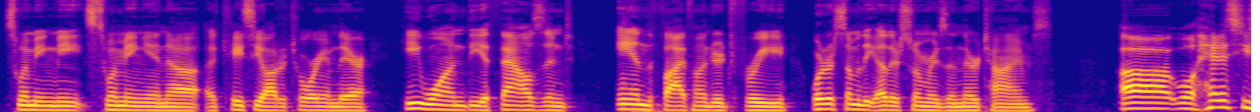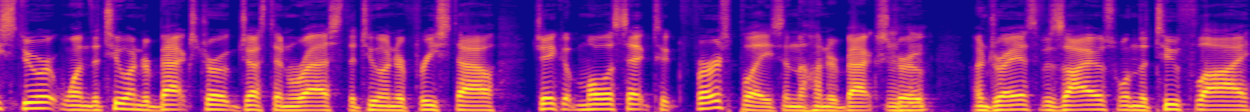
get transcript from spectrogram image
swimming meet, swimming in uh, a Casey Auditorium there, he won the 1,000 and the 500 free. What are some of the other swimmers in their times? Uh, well, Hennessy Stewart won the 200 backstroke. Justin Ress the 200 freestyle. Jacob Molacek took first place in the 100 backstroke. Andreas Vazaios won the two fly,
